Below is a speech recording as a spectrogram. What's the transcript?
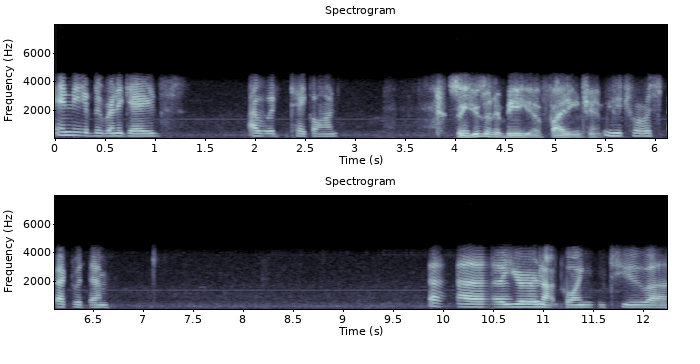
any of the Renegades, I would take on. So you're going to be a fighting champion. Mutual respect with them. Uh, you're not going to. Uh,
